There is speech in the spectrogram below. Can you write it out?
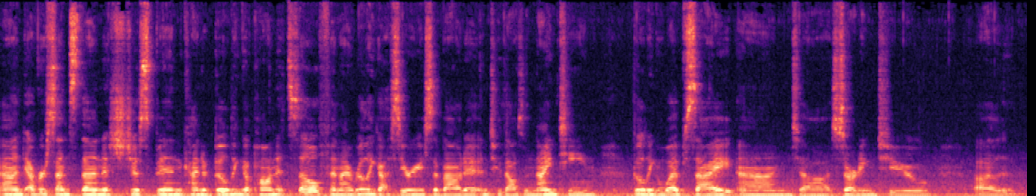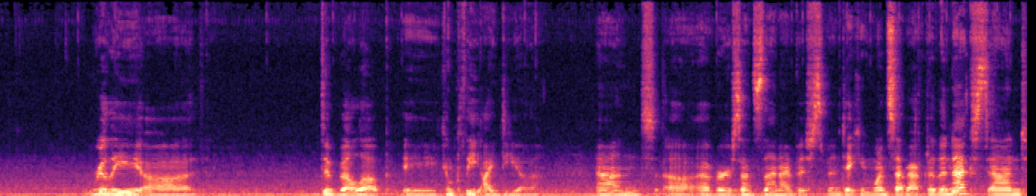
and ever since then it's just been kind of building upon itself. And i really got serious about it in 2019 building a website and uh, starting to uh, really uh, develop a complete idea. And uh, ever since then i've just been taking one step after the next and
